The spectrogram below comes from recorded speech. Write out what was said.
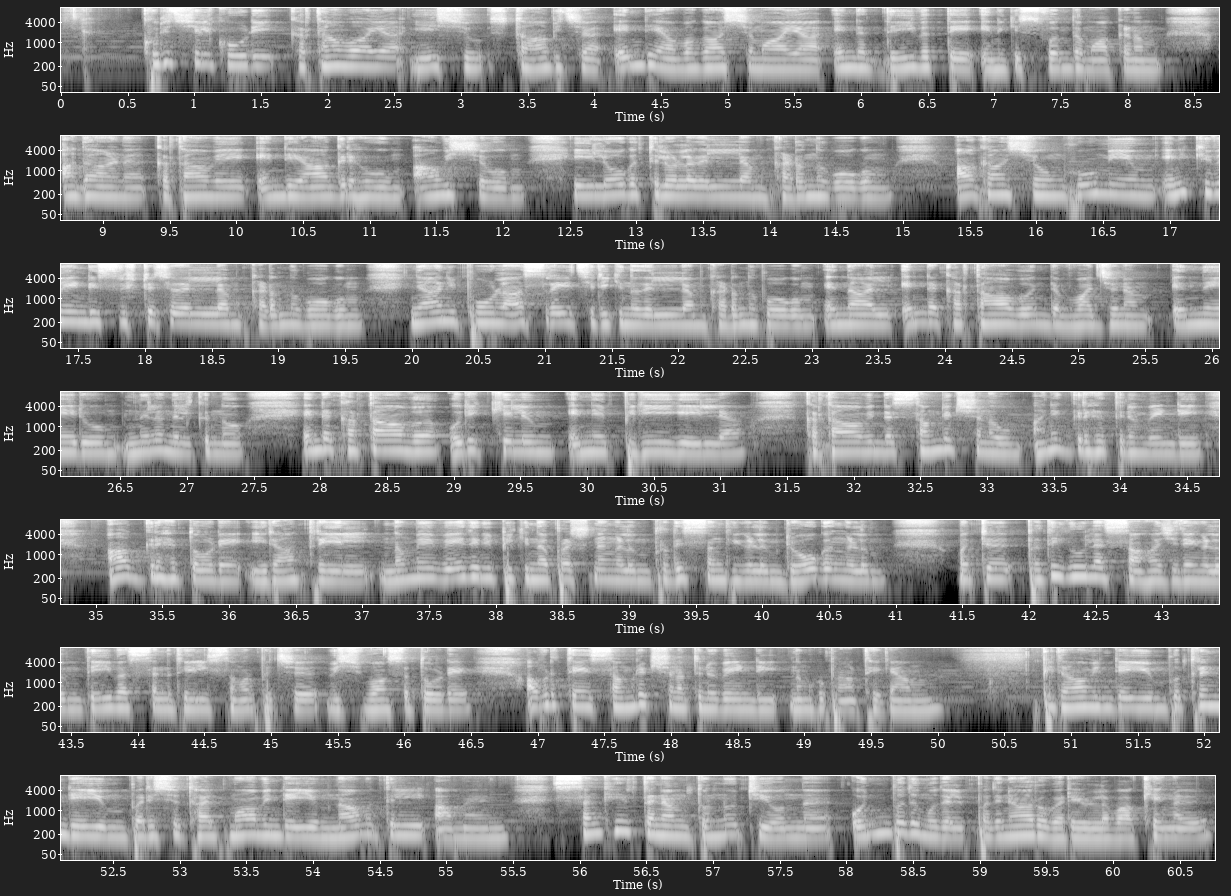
കുരിശിൽ കൂടി കർത്താവായ യേശു സ്ഥാപിച്ച എന്റെ അവകാശമായ എന്റെ ദൈവത്തെ എനിക്ക് സ്വന്തമാക്കണം. അതാണ് കർത്താവെ എന്റെ ആഗ്രഹവും ആവശ്യവും ഈ ലോകത്തിലുള്ളതെല്ലാം കടന്നു പോകും ആകാശവും ഭൂമിയും എനിക്ക് വേണ്ടി സൃഷ്ടിച്ചതെല്ലാം കടന്നുപോകും. ഞാനിപ്പോൾ ആശ്രയിച്ചിരിക്കുന്നതെല്ലാം കടന്നുപോകും. എന്നാൽ എന്റെ കർത്താവിന്റെ വചനം എന്നേരവും നിലനിൽക്കുന്നു. എന്റെ കർത്താവ് ഒരിക്കലും എന്നെ പിരിയുകയില്ല. കർത്താവിന്റെ സംരക്ഷണവും അനുഗ്രഹത്തിനും വേണ്ടി ആഗ്രഹത്തോടെ ഈ രാത്രിയിൽ നമ്മെ വേദനിപ്പിക്കുന്ന പ്രശ്നങ്ങളും പ്രതിസന്ധികളും രോഗങ്ങളും മറ്റ് പ്രതികൂല സാഹചര്യങ്ങളും ദൈവസന്നിധിയിൽ സമർപ്പിച്ച് വിശ്വാസത്തോടെ അവിടുത്തെ സംരക്ഷണത്തിനു വേണ്ടി നമുക്ക് പ്രാർത്ഥിക്കാം. പിതാവിന്റെയും പുത്രന്റെയും പരിശുദ്ധാത്മാവിന്റെയും നാമത്തിൽ ആമേൻ. സങ്കീർത്തനം തൊണ്ണൂറ്റിയൊന്ന് ഒൻപത് മുതൽ പതിനാറ് വരെയുള്ള വാക്യങ്ങൾ.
